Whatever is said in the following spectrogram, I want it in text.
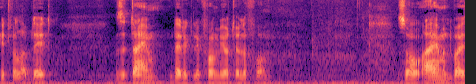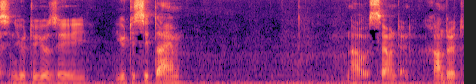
it will update the time directly from your telephone. So I am advising you to use the UTC time. Now 1700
